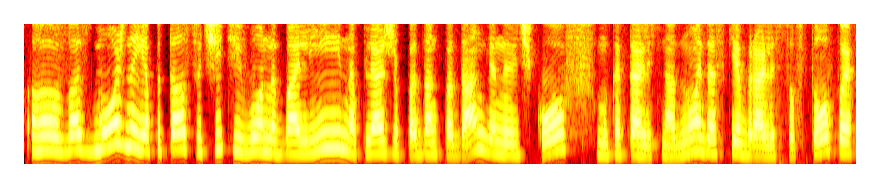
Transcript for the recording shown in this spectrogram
А, возможно, я пыталась учить его на Бали, на пляже Паданг-Паданг для новичков. Мы катались на одной доске, брали софт-топы,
